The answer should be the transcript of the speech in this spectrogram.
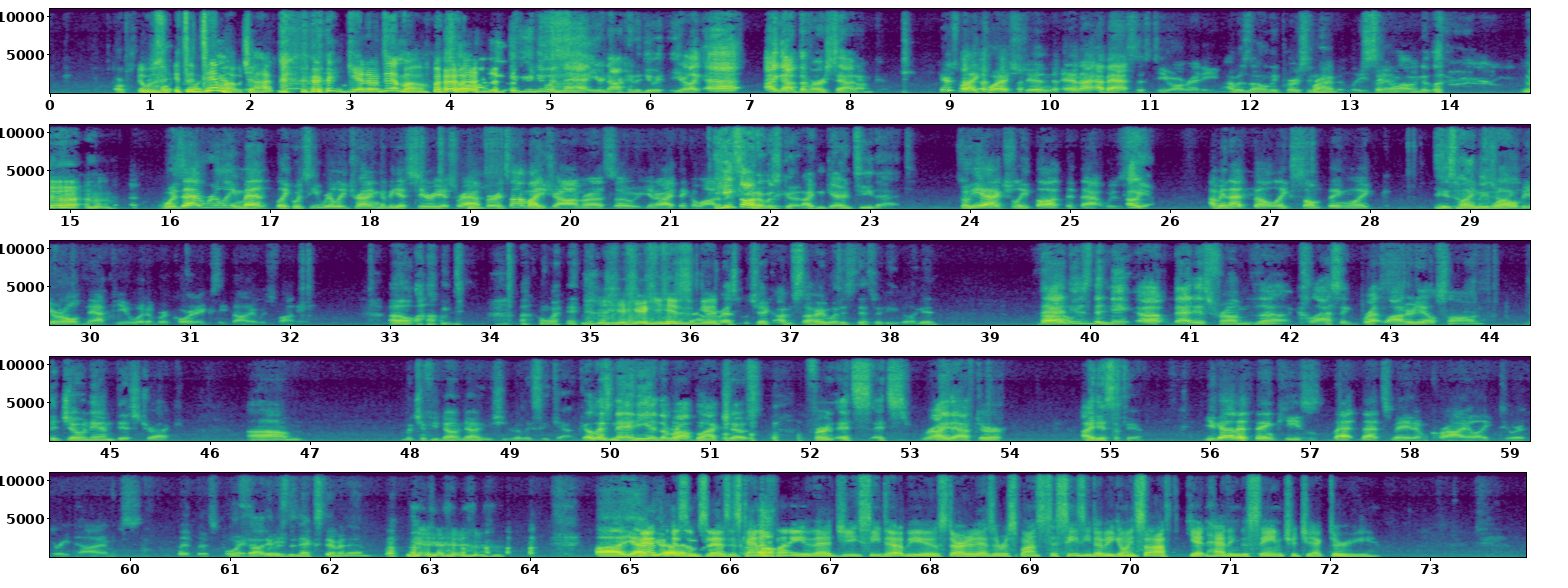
Or It was it's a like demo, that. Chad. Get a demo. So I mean, if you're doing that, you're not going to do it. You're like, ah, I got the verse out. I'm. Here's my question, and I, I've asked this to you already. I was the only person Privately, who was singing along to the. was that really meant like was he really trying to be a serious rapper it's not my genre so you know i think a lot of He thought it was silly. good. I can guarantee that. so he actually thought that that was Oh, yeah. i mean that felt like something like his my homies 12 year old nephew would have recorded because he thought it was funny. oh, um, wait. this is That good. wrestle chick. I'm sorry. What is Desert Eagle again? That Oh. is the name. Uh, that is from the classic Brett Lauderdale song, the Joe Nam diss track. Um, which, if you don't know, you should really seek out. Go listen to any of the Rob Black shows. For it's it's right after I disappear. You got to think he's that that's made him cry like two or three times at this He point. thought at he was the next Eminem. Uh, yeah, you gotta- Phantasm says it's kind of Oh. funny that GCW started as a response to CZW going soft, yet having the same trajectory.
